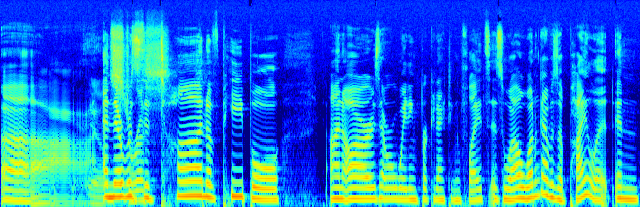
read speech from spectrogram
uh, Yeah, and there was a ton of people on ours that were waiting for connecting flights as well. One guy was a pilot, and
